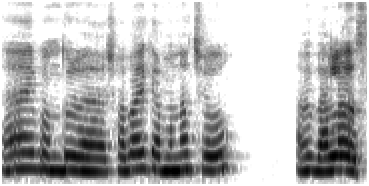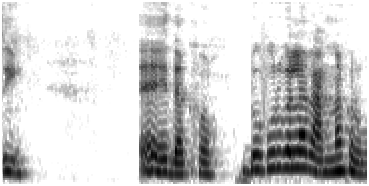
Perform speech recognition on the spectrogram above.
হাই বন্ধুরা, সবাই কেমন আছো? আমি ভালো আছি। এই দেখো, দুপুরবেলা রান্না করব।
